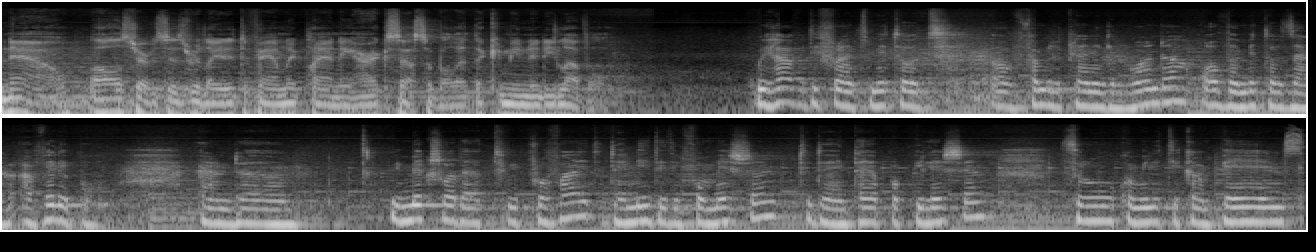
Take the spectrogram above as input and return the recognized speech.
Now, all services related to family planning are accessible at the community level. We have different methods of family planning in Rwanda. All the methods are available, and um, we make sure that we provide the needed information to the entire population through community campaigns,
